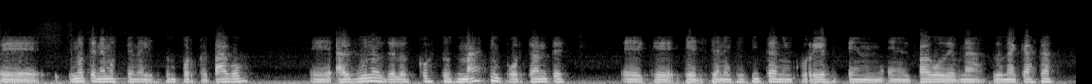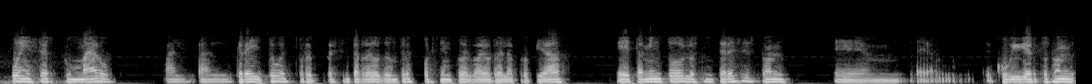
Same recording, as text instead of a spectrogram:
eh, no tenemos penalización por prepago, eh, algunos de los costos más importantes eh, que, se necesitan incurrir en, el pago de una, de una casa pueden ser sumados al, crédito. Esto representa alrededor de un 3% del valor de la propiedad. Eh, también todos los intereses son em, em, cubiertos, son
